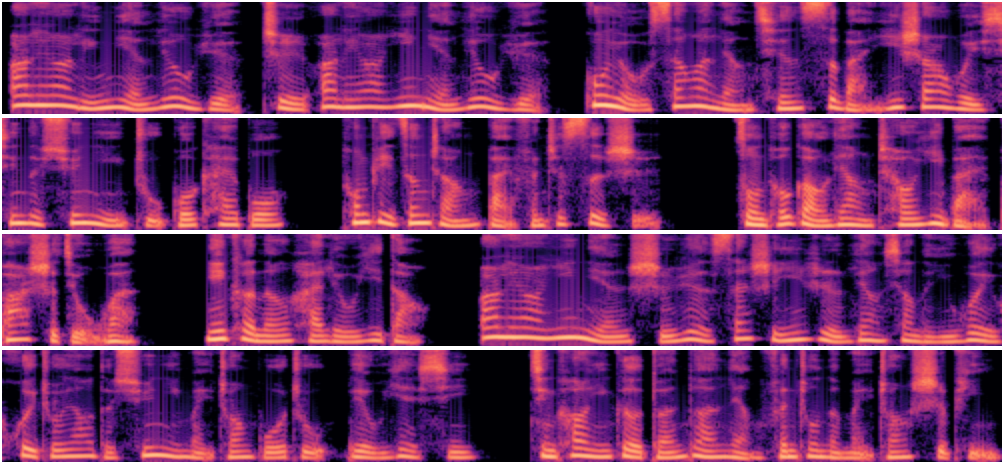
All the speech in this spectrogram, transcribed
二零二零年六月至二零二一年六月，共有三万两千四百一十二位新的虚拟主播开播，同比增长百分之四十，总投稿量超一百八十九万。你可能还留意到。二零二一年十月三十一日亮相的一位会捉妖的虚拟美妆博主柳叶熙，仅靠一个短短两分钟的美妆视频，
